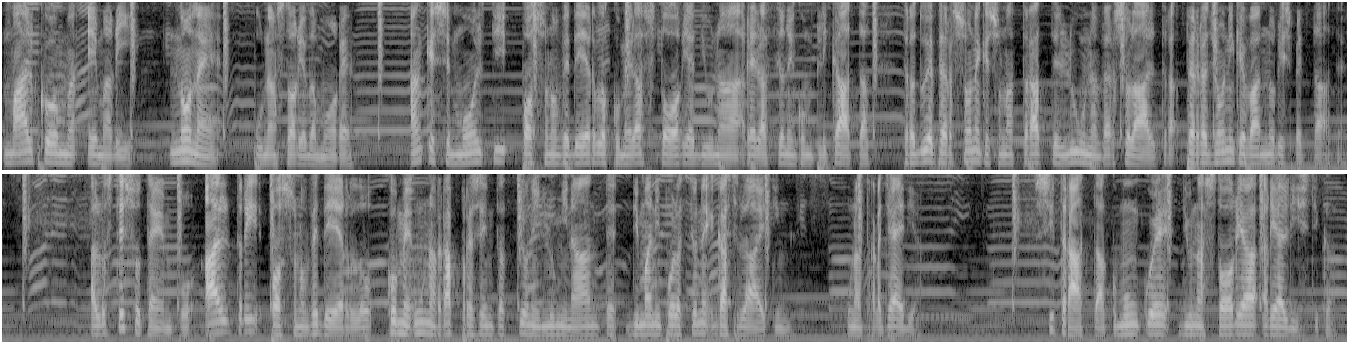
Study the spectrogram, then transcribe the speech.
Malcolm e Marie non è una storia d'amore, anche se molti possono vederlo come la storia di una relazione complicata tra due persone che sono attratte l'una verso l'altra per ragioni che vanno rispettate. Allo stesso tempo, altri possono vederlo come una rappresentazione illuminante di manipolazione e gaslighting, una tragedia. Si tratta comunque di una storia realistica,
